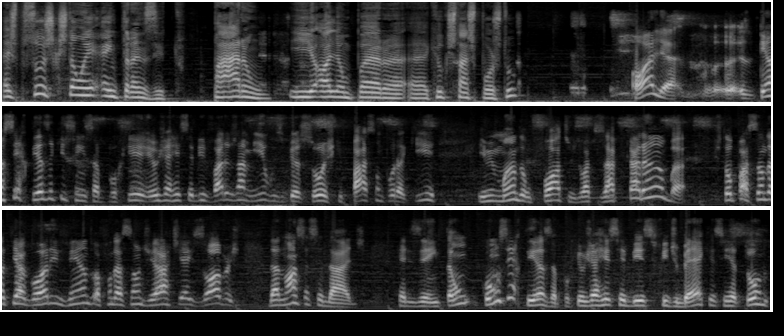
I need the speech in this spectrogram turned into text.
as pessoas que estão em, em trânsito param e olham para eh, aquilo que está exposto? Olha, eu tenho a certeza que sim, sabe? Porque eu já recebi vários amigos e pessoas que passam por aqui e me mandam fotos do WhatsApp. Caramba, estou passando aqui agora e vendo a Fundação de Arte e as obras da nossa cidade. Quer dizer, então, com certeza, porque eu já recebi esse feedback, esse retorno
